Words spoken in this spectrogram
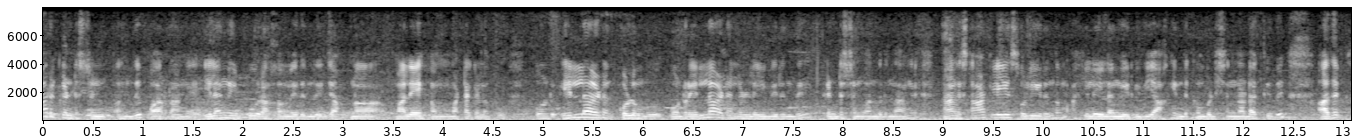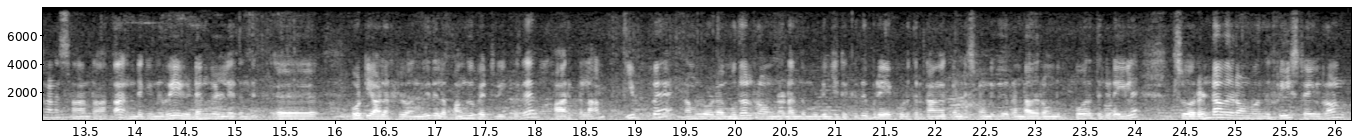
ஆறு கண்டஸ்டன்ட் வந்து பாடுறாங்க. இலங்கை பூராகம் இருந்து ஜப்னா மலேகம் மட்டக்களப்பு போன்ற எல்லா இடம் கொழும்பு போன்ற எல்லா இடங்கள்லையும் இருந்து கண்டஸ்டன்ட் வந்திருந்தாங்க. நாங்கள் ஸ்டார்ட்லேயே சொல்லியிருந்தோம் அகில இலங்கை ரீதியாக இந்த காம்படிஷன் நடக்குது. அதற்கான சான்றாக தான் இன்றைக்கு நிறைய இடங்கள்லேருந்து போட்டியாளர்கள் வந்து இதில் பங்கு பெற்று இடம்பெற்றிருக்கிறத பார்க்கலாம். இப்போ நம்மளோட முதல் ரவுண்ட் நடந்து முடிஞ்சிருக்குது. பிரேக் கொடுத்துருக்காங்க. கண்டஸ்டண்ட்டுக்கு ரெண்டாவது ரவுண்டுக்கு போகிறதுக்கு இடையில். ஸோ ரெண்டாவது ரவுண்ட் வந்து ஃப்ரீ ஸ்டைல் ரவுண்ட்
